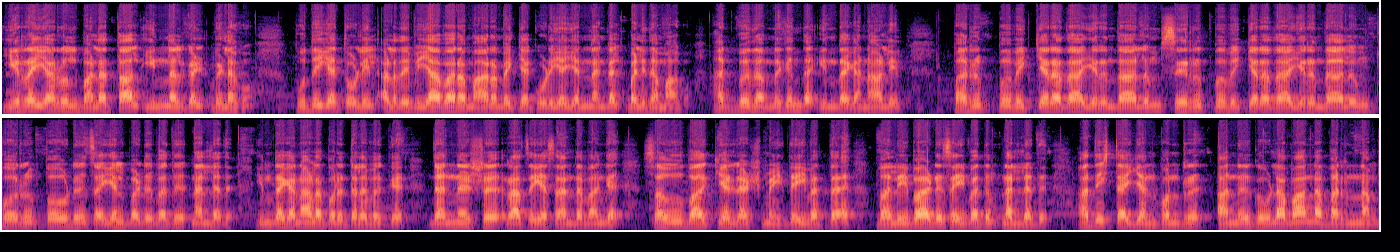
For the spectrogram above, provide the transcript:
இறை அருள் பலத்தால் இன்னல்கள் விலகும். புதிய தொழில் அல்லது வியாபாரம் ஆரம்பிக்கக்கூடிய எண்ணங்கள் பலிதமாகும். அற்புதம் மிகுந்த இன்றைய நாளில். பருப்பு விற்கிறதா இருந்தாலும் செருப்பு விற்கிறதா இருந்தாலும் பொறுப்போடு செயல்படுவது நல்லது. இன்றைய நாளை பொறுத்தளவுக்கு தனுஷ் ராசியை சார்ந்தவங்க சௌபாக்கிய லக்ஷ்மி தெய்வத்தை வழிபாடு செய்வதும் நல்லது. அதிர்ஷ்ட எண் ஒன்று அனுகூலமான வர்ணம்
